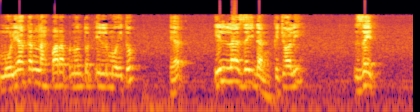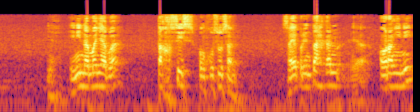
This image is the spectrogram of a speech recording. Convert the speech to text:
muliakanlah para penuntut ilmu itu ya illa zaidan kecuali zaid. Ya, ini namanya apa? Taksis pengkhususan. Saya perintahkan ya, orang ini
